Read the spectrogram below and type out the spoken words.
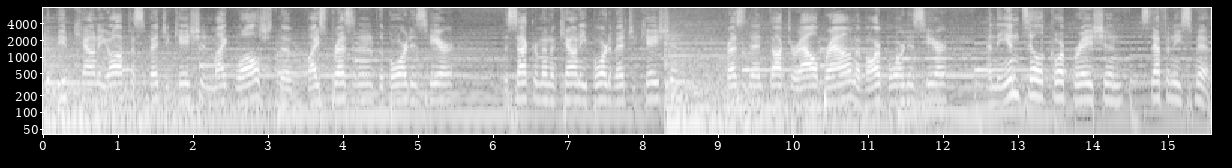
the Butte County Office of Education, Mike Walsh, the Vice President of the board is here, the Sacramento County Board of Education, President Dr. Al Brown of our board is here, and the Intel Corporation, Stephanie Smith,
